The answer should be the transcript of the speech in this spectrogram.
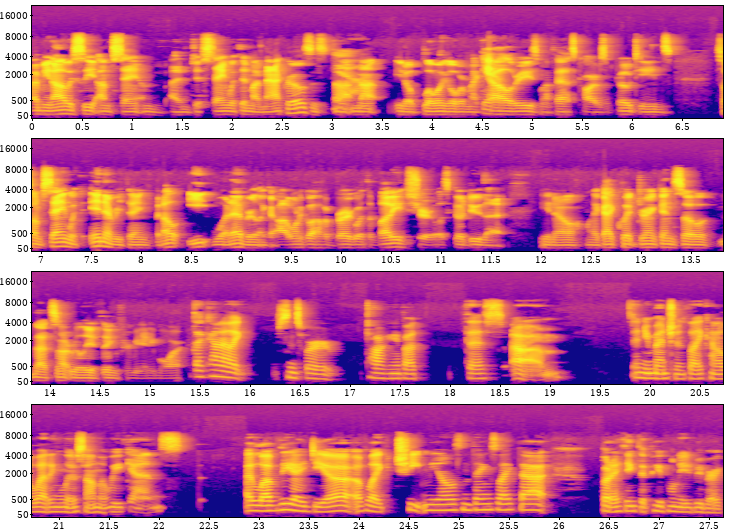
I mean, obviously I'm staying, I'm, I'm just staying within my macros, and Yeah. I'm not, you know, blowing over my Yeah. calories, my fats, carbs, and proteins. So I'm staying within everything, but I'll eat whatever. Like, I want to go have a burger with a buddy. Sure, let's go do that. You know, like I quit drinking, so that's not really a thing for me anymore. That kind of like since we're talking about this, um, and you mentioned like kind of letting loose on the weekends. I love the idea of like cheat meals and things like that, but I think that people need to be very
